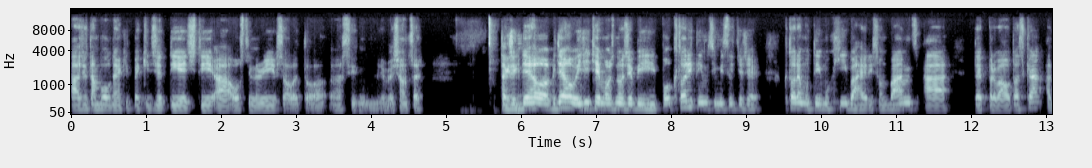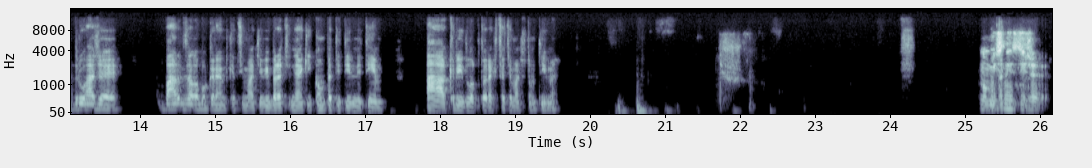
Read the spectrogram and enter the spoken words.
A že tam bol nejaký package, že THT a Austin Reeves, ale to asi bez šance. Takže kde ho, kde ho vidíte možno, že by, po, ktorý tým si myslíte, že ktorému týmu chýba Harrison Barnes a to je prvá otázka. A druhá, že Barnes alebo Grant, keď si máte vybrať nejaký kompetitívny tím a krídlo, ktoré chcete mať v tom týme. No myslím si, že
